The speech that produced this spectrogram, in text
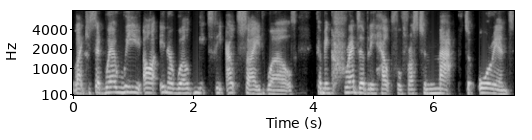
like you said, where we our inner world meets the outside world, can be incredibly helpful for us to map, to orient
